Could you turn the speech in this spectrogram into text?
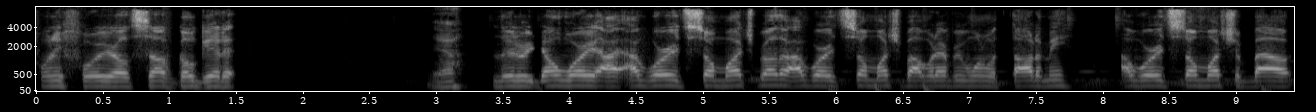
24 year old self, go get it. Yeah. Literally, don't worry. I, I worried so much, brother. I worried so much about what everyone would thought of me. I worried so much about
